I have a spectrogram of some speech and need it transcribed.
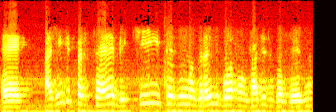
É, a gente percebe que teve uma grande boa vontade do governo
